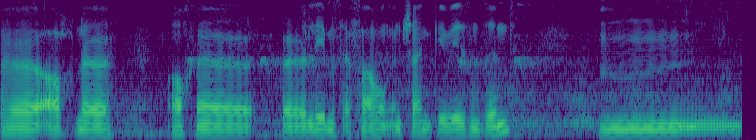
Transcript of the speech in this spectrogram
äh, auch eine, auch eine äh, Lebenserfahrung entscheidend gewesen sind. Mm,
